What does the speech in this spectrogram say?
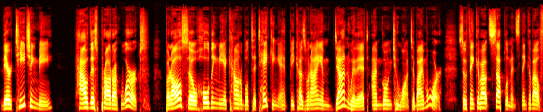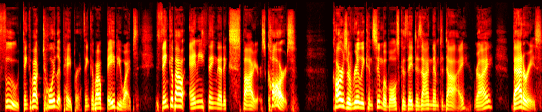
they're teaching me how this product works, but also holding me accountable to taking it because when I am done with it, I'm going to want to buy more. So think about supplements, think about food, think about toilet paper, think about baby wipes, think about anything that expires. Cars, Cars are really consumables because they design them to die, right? Batteries.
